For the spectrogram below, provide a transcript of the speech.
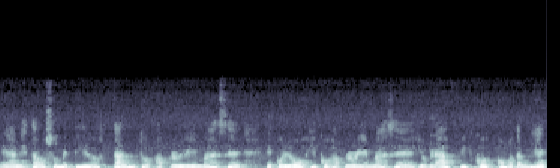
eh, han estado sometidos tanto a problemas eh, ecológicos, a problemas eh, geográficos, como también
